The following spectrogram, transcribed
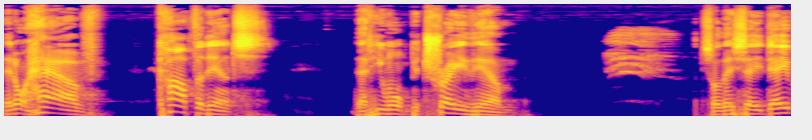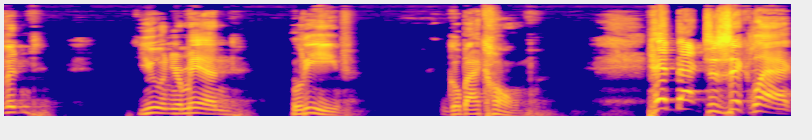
They don't have confidence that he won't betray them. So they say, David, you and your men leave. Go back home. Head back to Ziklag.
